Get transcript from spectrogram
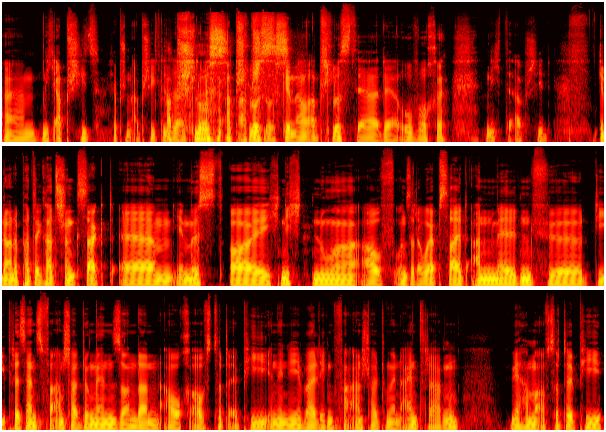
ähm, nicht Abschied, ich habe schon Abschied gesagt. Abschluss. Abschluss, Abschluss, genau, Abschluss der, der O-Woche, nicht der Abschied. Genau, der Patrick hat es schon gesagt, ähm, ihr müsst euch nicht nur auf unserer Website anmelden für die Präsenzveranstaltungen, sondern auch auf StudIP in den jeweiligen Veranstaltungen eintragen. Wir haben auf StudIP,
